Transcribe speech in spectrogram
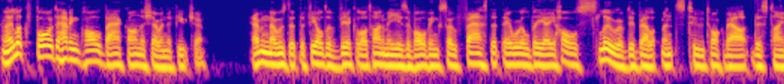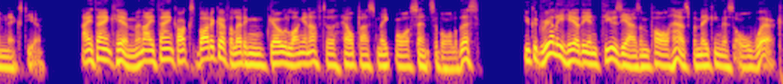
And I look forward to having Paul back on the show in the future. Heaven knows that the field of vehicle autonomy is evolving so fast that there will be a whole slew of developments to talk about this time next year. I thank him and I thank Oxbotica for letting him go long enough to help us make more sense of all of this. You could really hear the enthusiasm Paul has for making this all work.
